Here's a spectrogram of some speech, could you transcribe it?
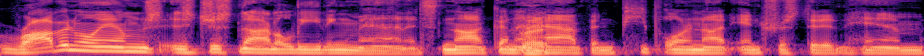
Robin Williams is just not a leading man. It's not going right. to happen. People are not interested in him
